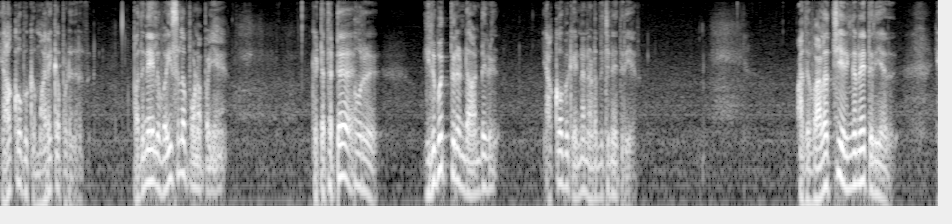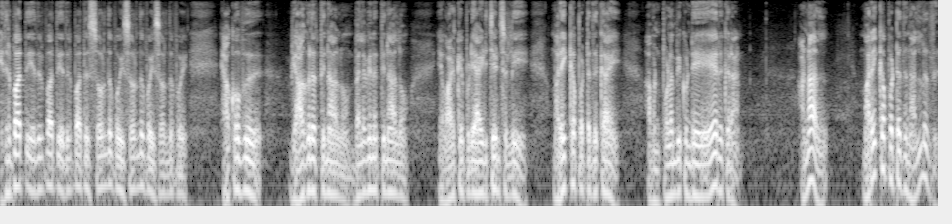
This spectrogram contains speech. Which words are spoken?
யாக்கோபுக்கு மறைக்கப்படுகிறது. பதினேழு வயசில் போன பையன். கிட்டத்தட்ட ஒரு இருபத்தி ரெண்டு ஆண்டுகள் யாக்கோபுக்கு என்ன நடந்துச்சுன்னே தெரியாது. அது வளர்ச்சி எங்கன்னே தெரியாது. எதிர்பார்த்து எதிர்பார்த்து எதிர்பார்த்து சோர்ந்து போய் சோர்ந்து போய் சோர்ந்து போய் யாக்கோபு வியாகுலத்தினாலும் பலவீனத்தினாலும் என் வாழ்க்கை இப்படி ஆயிடுச்சேன்னு சொல்லி மறைக்கப்பட்டதுக்காய் அவன் புலம்பிக் கொண்டே இருக்கிறான். ஆனால் மறைக்கப்பட்டது நல்லது.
